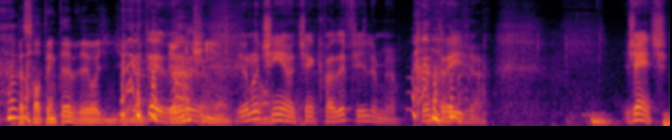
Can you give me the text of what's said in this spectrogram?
O pessoal tem TV hoje em dia. né? TV. Eu não tinha. Eu não Então, tinha, eu tinha que fazer filho, meu. Tenho três já. Gente,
